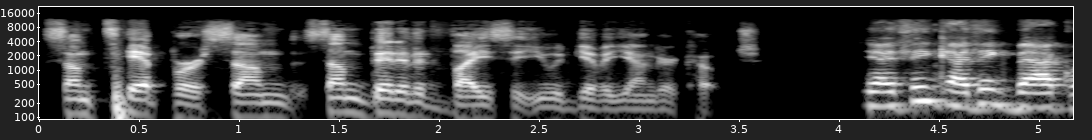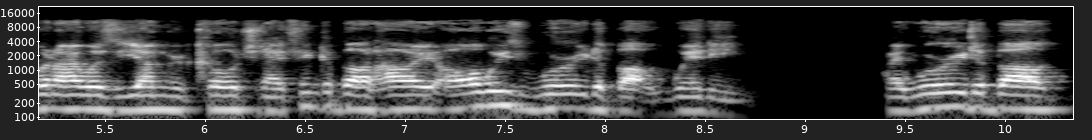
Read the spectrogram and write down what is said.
some tip or some some bit of advice that you would give a younger coach? Yeah, I think I think back when I was a younger coach, and I think about how I always worried about winning. I worried about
